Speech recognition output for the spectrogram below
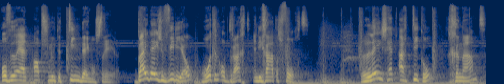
of wil jij een absolute 10 demonstreren? Bij deze video hoort een opdracht en die gaat als volgt. Lees het artikel genaamd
